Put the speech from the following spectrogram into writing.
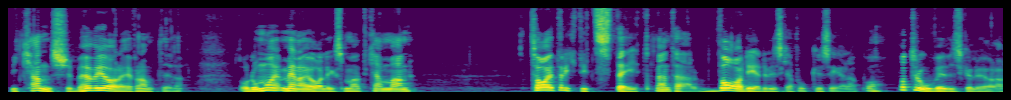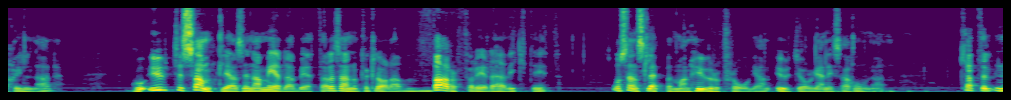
vi kanske behöver göra i framtiden. Och då menar jag liksom att kan man ta ett riktigt statement här. Vad är det vi ska fokusera på? Vad tror vi vi skulle göra skillnad? Gå ut till samtliga sina medarbetare sen och förklara varför är det här viktigt? Och sen släpper man hur-frågan ut i organisationen. Mm.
